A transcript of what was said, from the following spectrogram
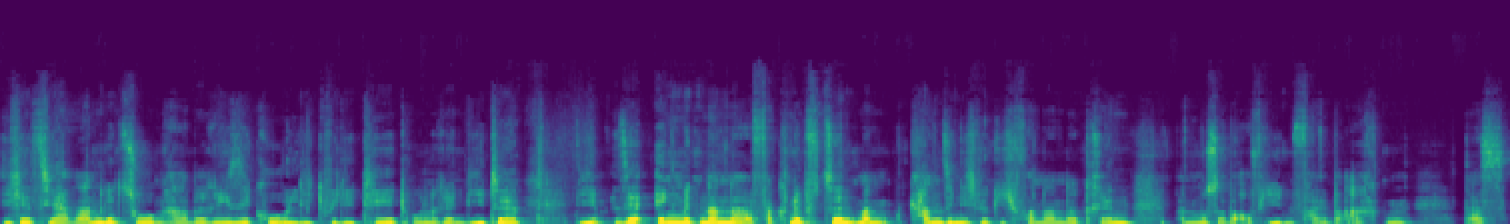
ich jetzt hier herangezogen habe, Risiko, Liquidität und Rendite, die sehr eng miteinander verknüpft sind. Man kann sie nicht wirklich voneinander trennen. Man muss aber auf jeden Fall beachten, dass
